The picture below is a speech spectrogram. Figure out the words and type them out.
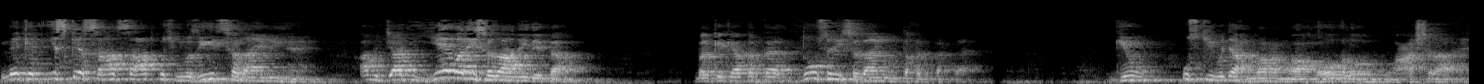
لیکن اس کے ساتھ ساتھ کچھ مزید سزائیں بھی ہیں۔ اب جج یہ والی سزا نہیں دیتا، بلکہ کیا کرتا ہے؟ دوسری سزائیں منتخب کرتا ہے۔ کیوں؟ اس کی وجہ ہمارا ماحول اور معاشرہ ہے۔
